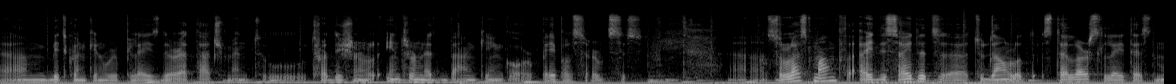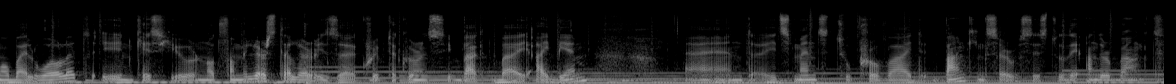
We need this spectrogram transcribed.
um, Bitcoin can replace their attachment to traditional internet banking or PayPal services. Uh, so last month I decided uh, to download Stellar's latest mobile wallet. In case you're not familiar, Stellar is a cryptocurrency backed by IBM and uh, it's meant to provide banking services to the underbanked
